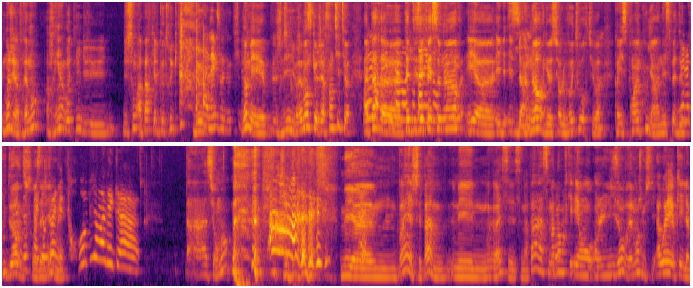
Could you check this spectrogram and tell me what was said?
moi, j'ai vraiment rien retenu du, du son, à part quelques trucs de. Alex va nous tuer. Non, mais je dis vraiment ce que j'ai ressenti, tu vois. À Ouais, part euh, peut-être des effets sonores et, euh, et, et Si. un orgue sur le vautour, tu vois. Mm. Quand il se prend un coup, il y a un espèce de Mais coup d'orgue sur les avions. Mais... est trop bien, les gars. Bah, sûrement. Ah mais euh, ouais, je sais pas. Mais ouais, ça m'a pas, ça m'a pas marqué. Et en, en le lisant, vraiment, je me suis dit, ah ouais, ok, il a,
